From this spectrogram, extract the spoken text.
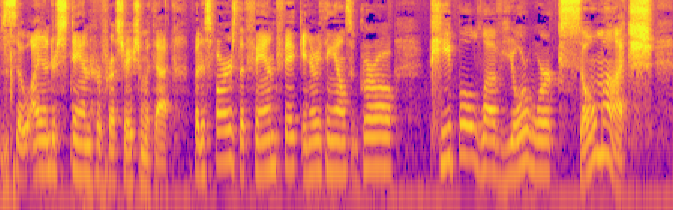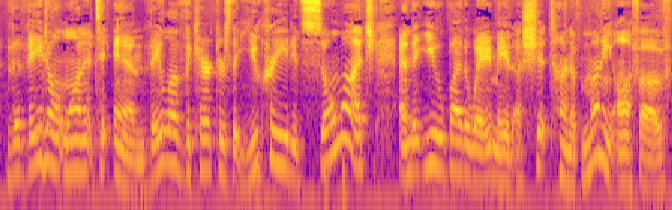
so I understand her frustration with that. But as far as the fanfic and everything else, girl, people love your work so much that they don't want it to end. They love the characters that you created so much and that you, by the way, made a shit ton of money off of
